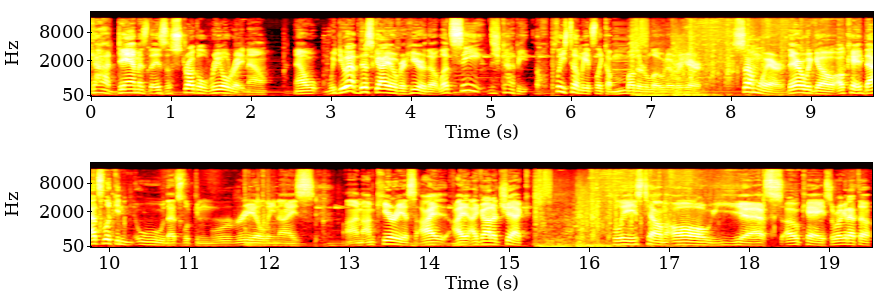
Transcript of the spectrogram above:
God damn, is, the, is the struggle real right now? Now, we do have this guy over here, though. Let's see. There's gotta be... Oh, please tell me it's like a mother load over here. Somewhere. There we go. Okay, that's looking... Ooh, that's looking really nice. I'm, I'm curious. I, I, I gotta check. Please tell me. Oh, yes. Okay, so we're gonna have to...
